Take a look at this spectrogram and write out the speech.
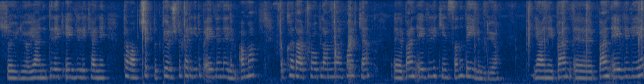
söylüyor. Yani direkt evlilik hani tamam çıktık görüştük hadi gidip evlenelim ama bu kadar problemler varken e, ben evlilik insanı değilim diyor. Yani ben e, ben evliliğe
